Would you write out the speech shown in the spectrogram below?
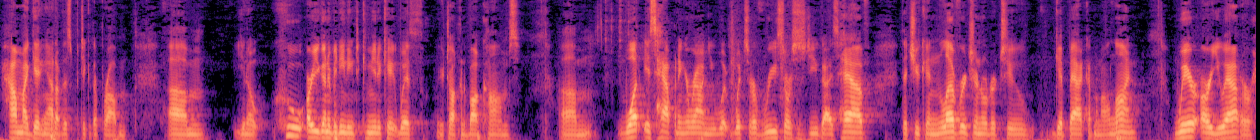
how am I getting out of this particular problem. Um, you know, who are you going to be needing to communicate with? You're talking about comms. Um, what is happening around you? What, what sort of resources do you guys have that you can leverage in order to get back up and online? Where are you at, or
